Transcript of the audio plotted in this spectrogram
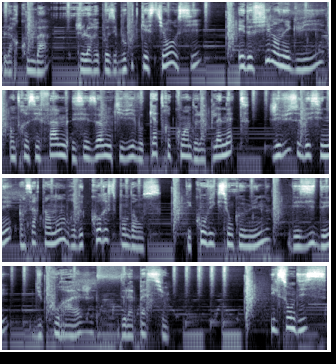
leurs combats. Je leur ai posé beaucoup de questions aussi. Et de fil en aiguille, entre ces femmes et ces hommes qui vivent aux quatre coins de la planète, j'ai vu se dessiner un certain nombre de correspondances, des convictions communes, des idées, du courage, de la passion. Ils sont dix,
